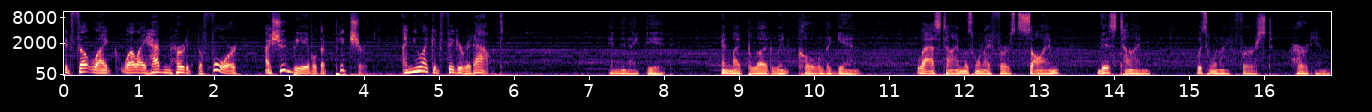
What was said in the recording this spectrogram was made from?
It felt like, while I hadn't heard it before, I should be able to picture it. I knew I could figure it out. And then I did, and my blood went cold again. Last time was when I first saw him. This time was when I first heard him.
